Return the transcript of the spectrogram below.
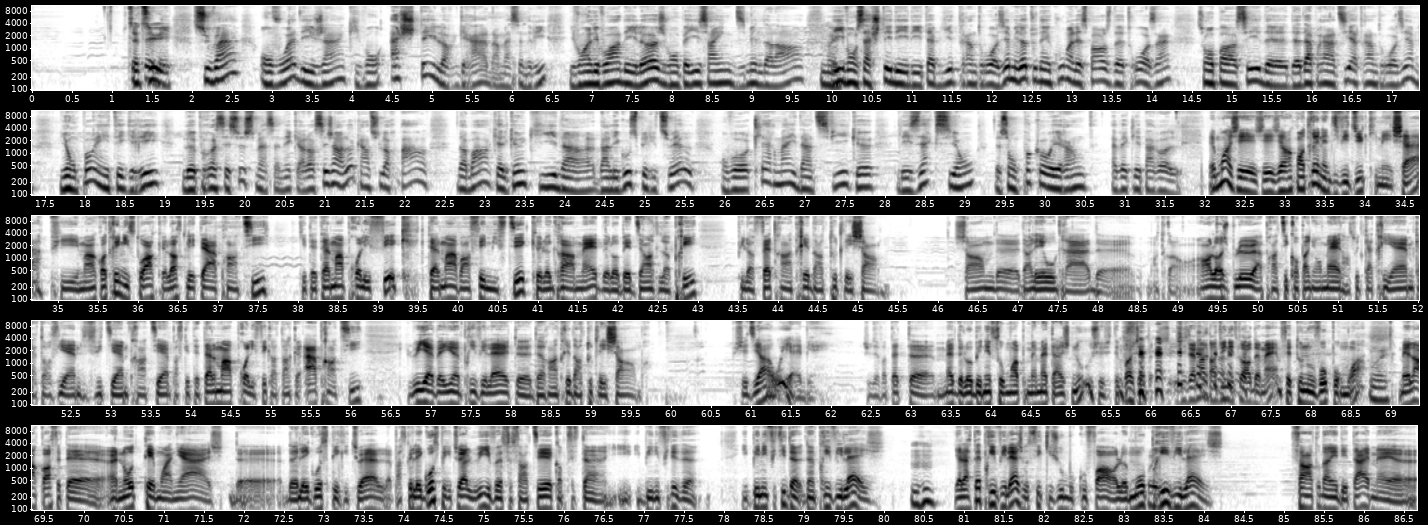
Tout à fait. Tu- Mais souvent, on voit des gens qui vont acheter leur grade en maçonnerie. Ils vont aller voir des loges, ils vont payer 5 10 000 Ouais. et ils vont s'acheter des, des tabliers de 33e. Et là, tout d'un coup, en l'espace de trois ans, ils sont passés de- de- d'apprenti à 33e. Ils n'ont pas intégré le processus maçonnique. Alors, ces gens-là, quand tu leur parles, d'abord, quelqu'un qui est dans, dans l'ego spirituel, on va clairement identifier que les actions ne sont pas cohérentes avec les paroles. Mais moi, j'ai- rencontré un individu qui m'est cher, puis il m'a rencontré une histoire que lorsqu'il était apprenti, qui était tellement prolifique, tellement avancé mystique, que le grand maître de l'obédience l'a pris, puis l'a fait rentrer dans toutes les chambres. De- dans les hauts grades, euh, en tout cas, en loge bleue, apprenti compagnon maître, ensuite 4e, 14e, 18e, 30e, parce qu'il était tellement prolifique en tant qu'apprenti, lui avait eu un privilège de rentrer dans toutes les chambres. Puis j'ai dit, ah oui, eh bien, je devrais peut-être euh, mettre de l'eau bénite sur moi pour me mettre à genoux. Je, pas, j'ai j'ai jamais entendu une histoire de même, c'est tout nouveau pour moi. Mais là encore, c'était un autre témoignage de, de l'ego spirituel. Parce que l'ego spirituel, lui, il veut se sentir comme si c'était un. Il, il bénéficie de- il bénéficie d'un d'un privilège. Mhm. Il y a l'aspect privilège aussi qui joue beaucoup fort, le mot privilège. Sans entrer dans les détails, mais euh,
